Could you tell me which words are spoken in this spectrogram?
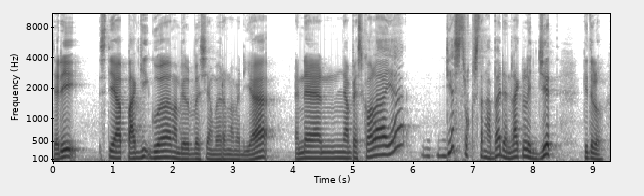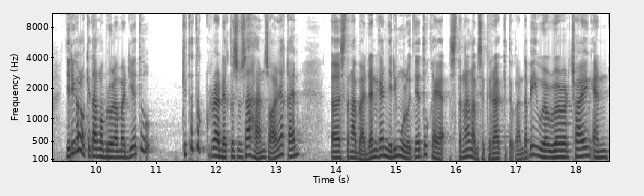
Jadi setiap pagi gue ngambil bus yang bareng sama dia and then nyampe sekolah ya dia stroke setengah badan like legit gitu loh. Jadi kalau kita ngobrol sama dia tuh kita tuh rada kesusahan soalnya kan uh, setengah badan kan jadi mulutnya tuh kayak setengah nggak bisa gerak gitu kan. Tapi we were trying and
